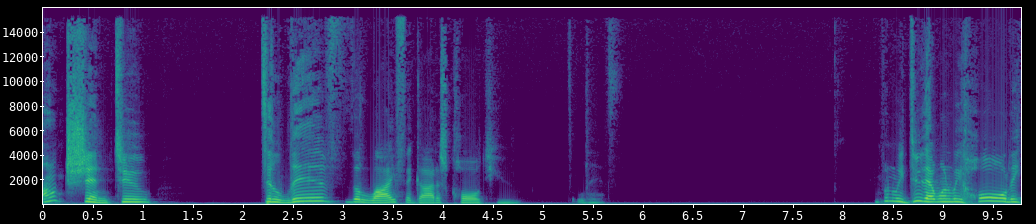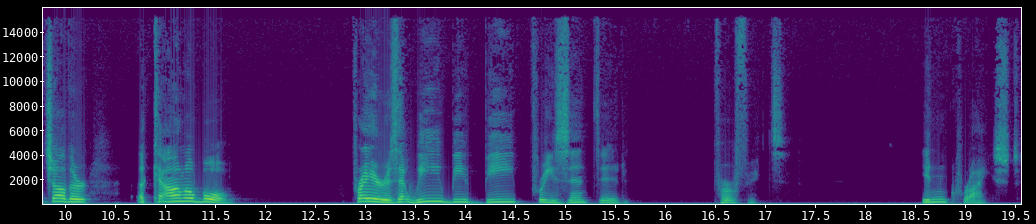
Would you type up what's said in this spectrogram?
unction to, to live the life that God has called you to live. When we do that, when we hold each other accountable, prayer is that we be, be presented perfect in Christ.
